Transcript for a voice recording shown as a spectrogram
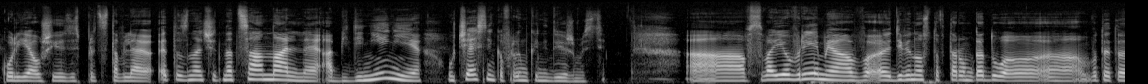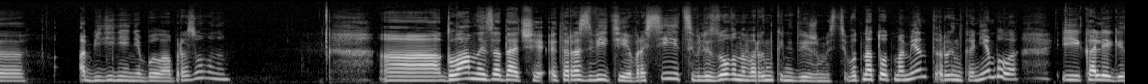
коль я уж ее здесь представляю? Это значит национальное объединение участников рынка недвижимости. А, в свое время, в 1992 году, а, вот это объединение было образовано. А, главной задачей это развитие в России цивилизованного рынка недвижимости. Вот на тот момент рынка не было, и коллеги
